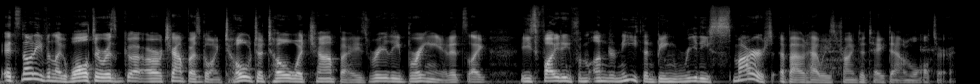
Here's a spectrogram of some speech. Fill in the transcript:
it's not even like Walter is or Ciampa is going toe to toe with Ciampa. He's really bringing it. It's like he's fighting from underneath and being really smart about how he's trying to take down Walter.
